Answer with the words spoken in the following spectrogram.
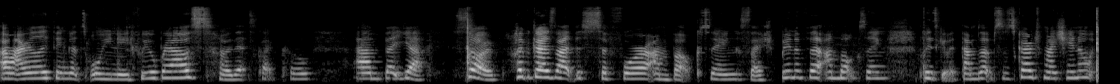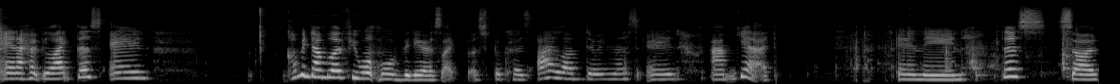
Um, I really think it's all you need for your brows, so that's quite cool. Um, but yeah, so, hope you guys like this Sephora unboxing slash benefit unboxing. Please give it a thumbs up, subscribe to my channel, and I hope you like this. And comment down below if you want more videos like this because I love doing this. And um, yeah, and then this. So,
